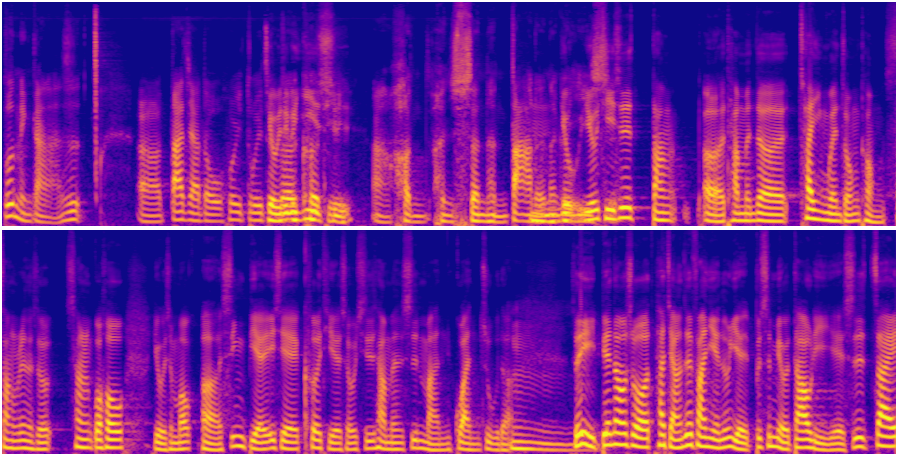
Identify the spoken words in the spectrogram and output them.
不是敏感啊，是呃，大家都会对有这个意识啊，很很深很大的那个，尤尤其是当呃他们的蔡英文总统上任的时候，上任过后有什么呃性别一些课题的时候，其实他们是蛮关注的，嗯，所以变到说他讲这番言论也不是没有道理，也是在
